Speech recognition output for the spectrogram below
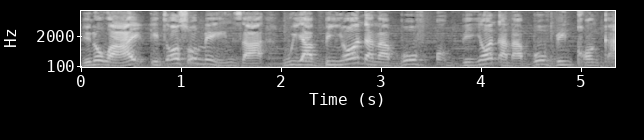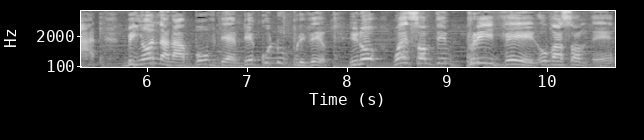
You know why? It also means that we are beyond and above, beyond and above being conquered, beyond and above them. They couldn't prevail. You know, when something prevailed over something,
